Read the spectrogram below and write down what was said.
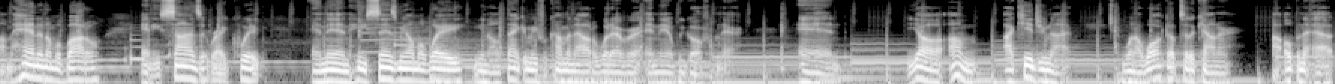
I'm handing him a bottle and he signs it right quick and then he sends me on my way, you know, thanking me for coming out or whatever, and then we go from there. And y'all, I'm I kid you not. When I walked up to the counter, I opened the app.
